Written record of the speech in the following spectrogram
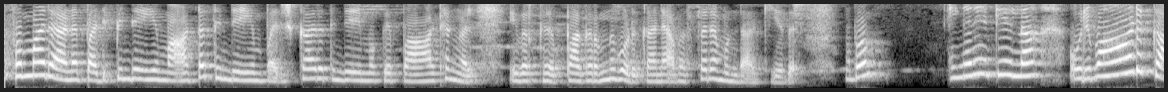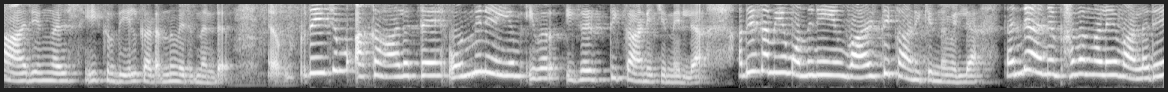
അഫന്മാരാണ് പഠിപ്പിന്റെയും ആട്ടത്തിന്റെയും പരിഷ്കാരത്തിന്റെയും ഒക്കെ പാഠങ്ങൾ ഇവർക്ക് പകർന്നു കൊടുക്കാൻ അവസരമുണ്ടാക്കിയത്. അപ്പം ഇങ്ങനെയൊക്കെയുള്ള ഒരുപാട് കാര്യങ്ങൾ ഈ കൃതിയിൽ കടന്നു വരുന്നുണ്ട്. പ്രത്യേകിച്ചും ആ കാലത്തെ ഒന്നിനെയും ഇവർ ഇകഴ്ത്തി കാണിക്കുന്നില്ല. അതേസമയം ഒന്നിനെയും വാഴ്ത്തി കാണിക്കുന്നുമില്ല. തന്റെ അനുഭവങ്ങളെ വളരെ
